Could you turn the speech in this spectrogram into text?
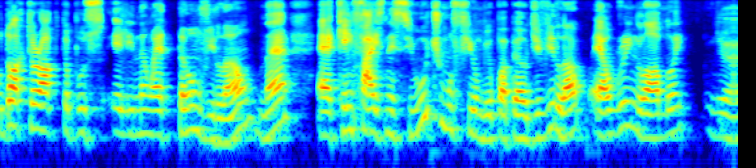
o Dr. Octopus, ele não é tão vilão, né? É quem faz nesse último filme o papel de vilão é o Green Goblin. Yes.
